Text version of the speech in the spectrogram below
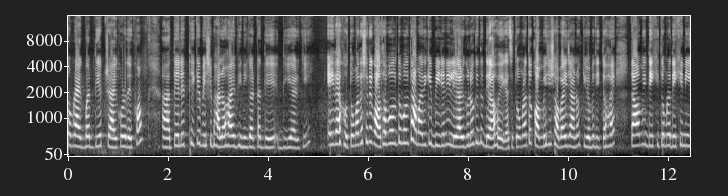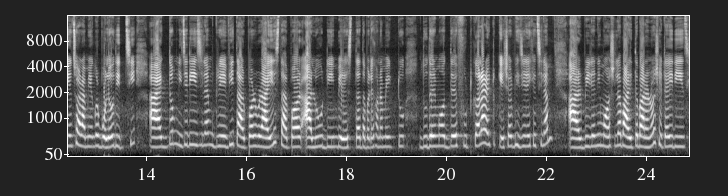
তোমরা একবার দিয়ে ট্রাই করে দেখো। তেলের থেকে বেশি ভালো হয় ভিনিগারটা দিয়ে দিয়ে আর কি। এই দেখো, তোমাদের সাথে কথা বলতে বলতে আমাদেরকে বিরিয়ানি লেয়ারগুলো কিন্তু দেওয়া হয়ে গেছে। তোমরা তো কম বেশি সবাই জানো কীভাবে দিতে হয়। তাও আমি দেখি, তোমরা দেখে নিয়েছো আর আমি একবার বলেও দিচ্ছি। একদম নিচে দিয়েছিলাম গ্রেভি, তারপর রাইস, তারপর আলু, ডিম, বেরেস্তা, তারপর এখন আমি একটু দুধের মধ্যে ফুড কালার একটু কেশর ভিজিয়ে রেখেছিলাম। আর বিরিয়ানি মশলা বাড়িতে বানানো, সেটাই দিয়েছি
